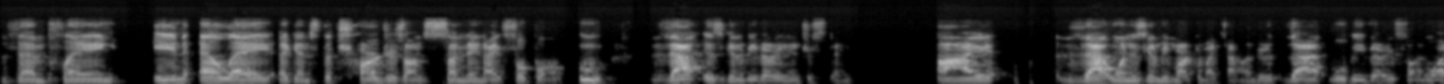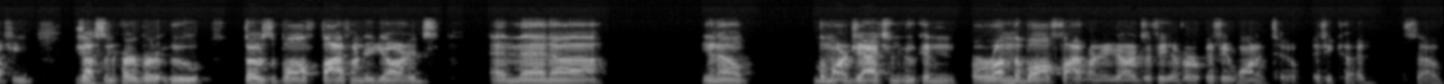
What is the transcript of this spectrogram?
them playing in LA against the Chargers on Sunday night football. Ooh, that is going to be very interesting. I that one is going to be marked on my calendar. That will be very fun watching Justin Herbert, who throws the ball 500 yards, and then, uh, you know, Lamar Jackson, who can run the ball 500 yards if he ever if he wanted to, if he could. So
